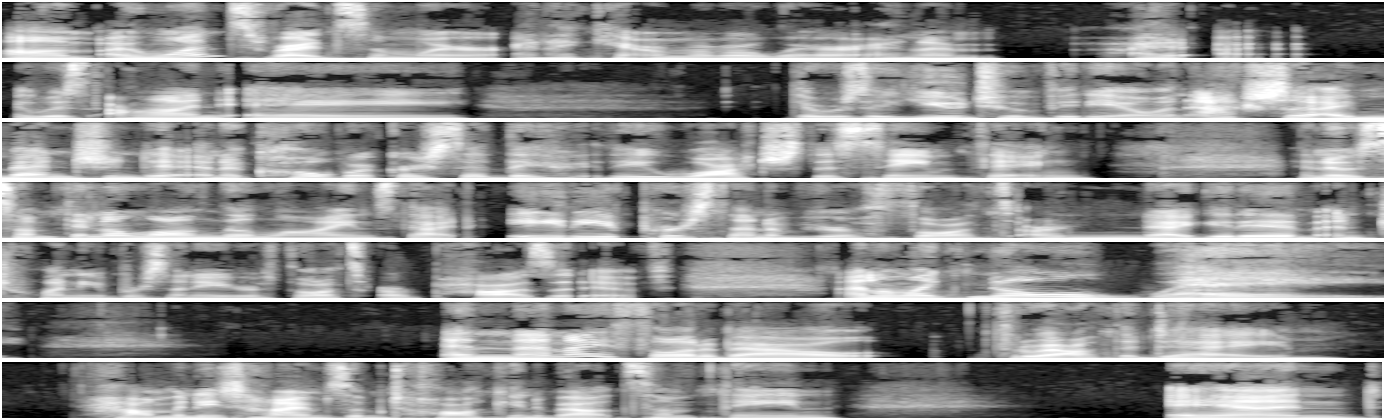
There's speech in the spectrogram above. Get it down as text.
Um, I once read somewhere, and I can't remember where, and I'm, I, I it was on a, there was a YouTube video, and actually I mentioned it, and a coworker said they they watched the same thing, and it was something along the lines that eighty percent of your thoughts are negative and twenty percent of your thoughts are positive, and I'm like, no way. And then I thought about throughout the day how many times I'm talking about something and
